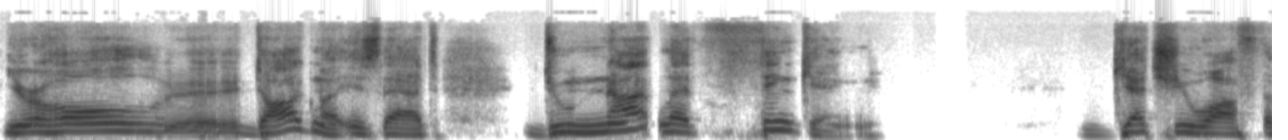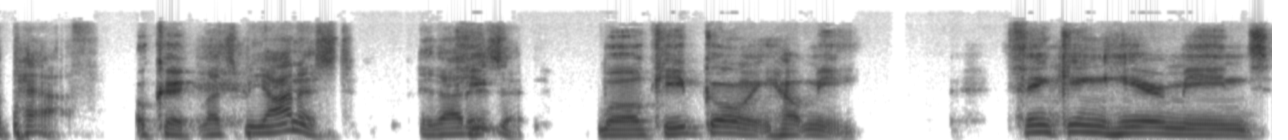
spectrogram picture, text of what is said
your whole uh, dogma is that do not let thinking get you off the path. Okay. Let's be honest. That is Keep- it. Well, keep going. Help me. Thinking here means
